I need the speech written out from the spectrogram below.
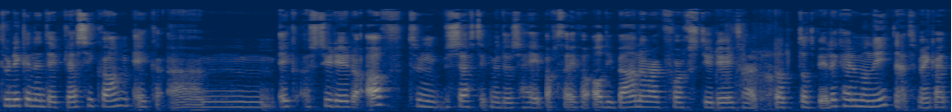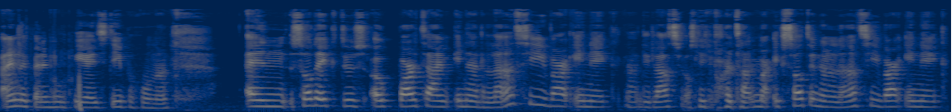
toen ik in een depressie kwam, ik, um, ik studeerde af. Toen besefte ik me dus, hé, hey, wacht even, al die banen waar ik voor gestudeerd heb, dat, dat wil ik helemaal niet. Nou, toen ben ik uiteindelijk ben ik mijn PhD begonnen. En zat ik dus ook parttime in een relatie waarin ik, nou die relatie was niet parttime, maar ik zat in een relatie waarin ik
